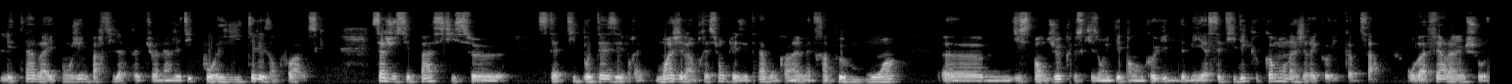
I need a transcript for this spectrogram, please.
l'État va éponger une partie de la facture énergétique pour éviter les emplois à risque. Ça, je ne sais pas si ce, cette hypothèse est vraie. Moi, j'ai l'impression que les États vont quand même être un peu moins euh, dispendieux que ce qu'ils ont été pendant Covid. Mais il y a cette idée que comme on a géré Covid comme ça, on va faire la même chose.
